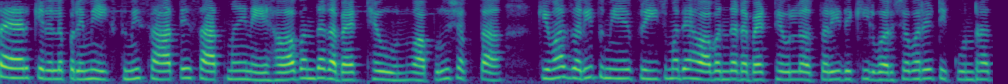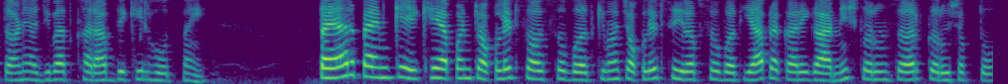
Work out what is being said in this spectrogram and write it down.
तयार केलेलं प्रेमिक्स तुम्ही सहा ते सात महिने हवाबंद डब्यात ठेवून वापरू शकता. किंवा जरी तुम्ही हे फ्रीजमध्ये हवाबंद डब्यात ठेवलं तरी देखील वर्षभर हे टिकून राहतं आणि अजिबात खराब देखील होत नाही. तयार पॅनकेक हे आपण चॉकलेट सॉससोबत किंवा चॉकलेट सिरपसोबत या प्रकारे गार्निश करून सर्व करू शकतो.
